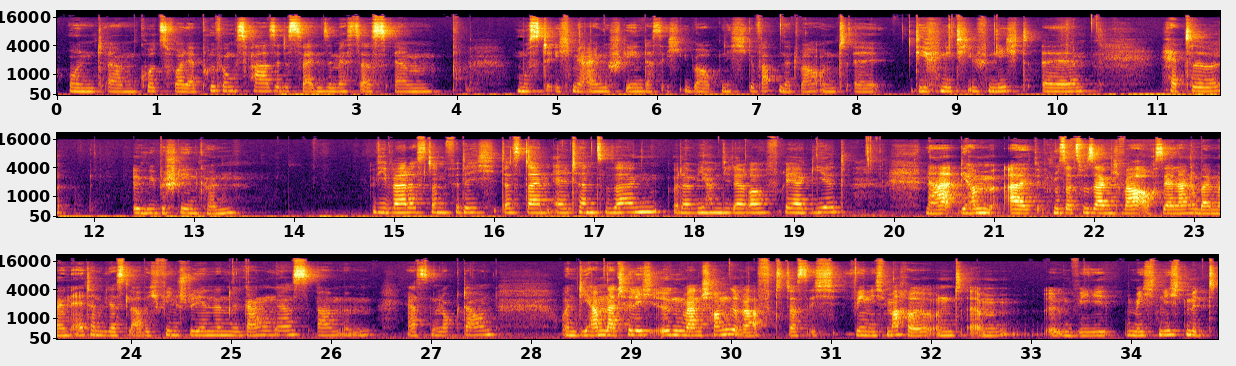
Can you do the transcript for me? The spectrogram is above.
Und ähm, kurz vor der Prüfungsphase des zweiten Semesters ähm, musste ich mir eingestehen, dass ich überhaupt nicht gewappnet war und äh, definitiv nicht äh, hätte irgendwie bestehen können. Wie war das dann für dich, das deinen Eltern zu sagen oder wie haben die darauf reagiert? Na, die haben, äh, ich muss dazu sagen, ich war auch sehr lange bei meinen Eltern, wie das, glaube ich, vielen Studierenden gegangen ist ähm, im ersten Lockdown. Und die haben natürlich irgendwann schon gerafft, dass ich wenig mache und ähm, irgendwie mich nicht mit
